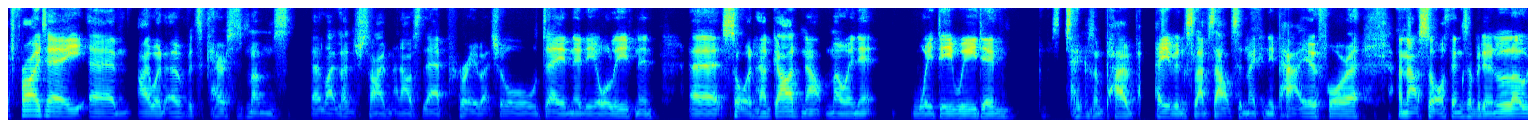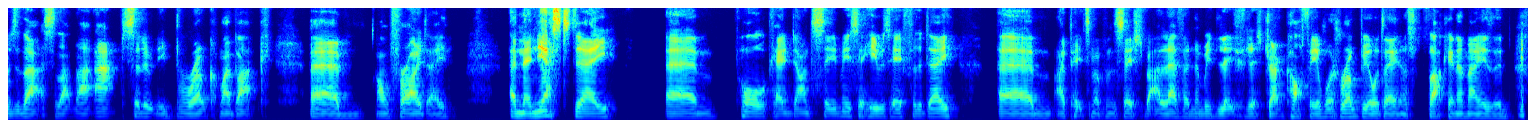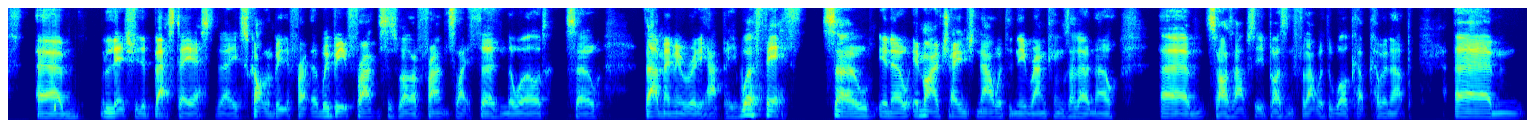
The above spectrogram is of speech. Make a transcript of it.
Friday, um, I went over to Keris's mum's at like lunchtime, and I was there pretty much all day, and nearly all evening, uh, sorting her garden out, mowing it, weedy weeding, taking some paving slabs out to make a new patio for her, and that sort of things. I've been doing loads of that, so that that absolutely broke my back um, on Friday, and then yesterday, um, Paul came down to see me, so he was here for the day. Um, I picked him up from the station about eleven, and we literally just drank coffee and watched rugby all day, and it was fucking amazing. Um, literally the best day yesterday. Scotland beat the Fran- we beat France as well, and France like third in the world, so that made me really happy. We're fifth, so you know it might have changed now with the new rankings. I don't know. Um, so I was absolutely buzzing for that with the World Cup coming up. Um,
